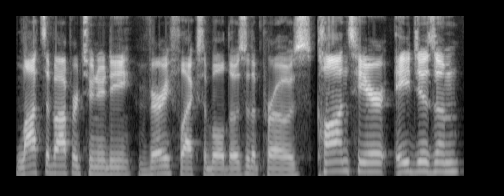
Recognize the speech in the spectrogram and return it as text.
lots of opportunity, very flexible. Those are the pros. Cons here, ageism,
